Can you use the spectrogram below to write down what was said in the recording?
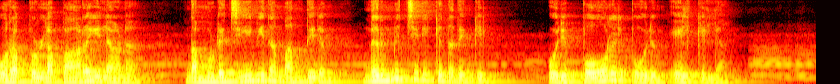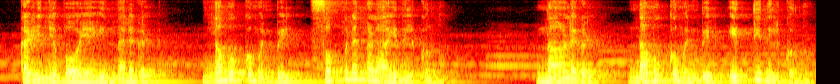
ഉറപ്പുള്ള പാറയിലാണ് നമ്മുടെ ജീവിത മന്ദിരം നിർമ്മിച്ചിരിക്കുന്നതെങ്കിൽ ഒരു പോറൽ പോലും ഏൽക്കില്ല. കഴിഞ്ഞുപോയ ഇന്നലകൾ നമുക്ക് മുൻപിൽ സ്വപ്നങ്ങളായി നിൽക്കുന്നു. നാളുകൾ നമുക്ക് മുൻപിൽ എത്തി നിൽക്കുന്നു.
